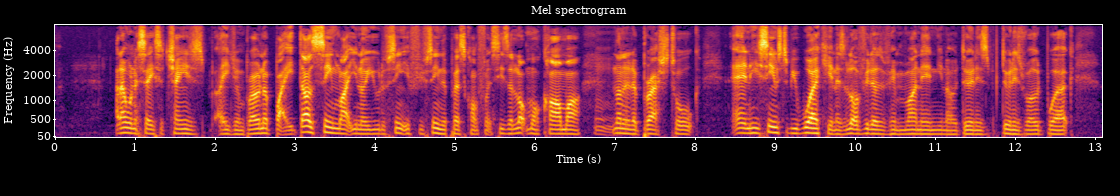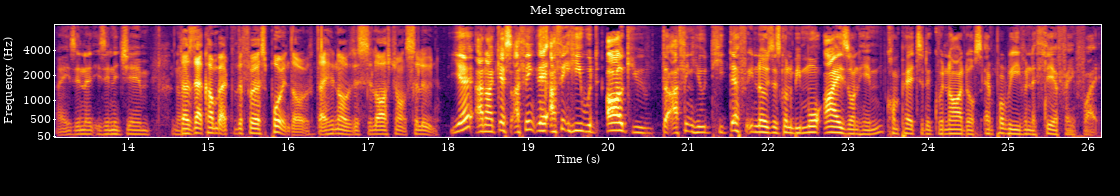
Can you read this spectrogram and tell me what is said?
I don't want to say it's a change, Adrian Broner, but it does seem like you know you would have seen if you've seen the press conference, he's a lot more calmer, Hmm. none of the brash talk, and he seems to be working. There's a lot of videos of him running, you know, doing his doing his road work. Uh, he's in the, he's in the gym. You know, Does that come back to the first point though? That he knows this is the last chance saloon. Yeah, and I guess I think they, I think he would argue that I think he would, he definitely knows there's going to be more eyes on him compared to the Granados and probably even the Theophane fight.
